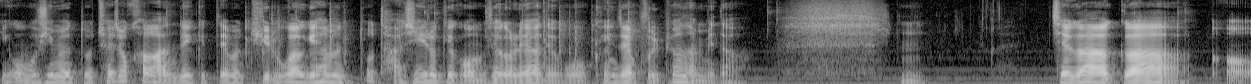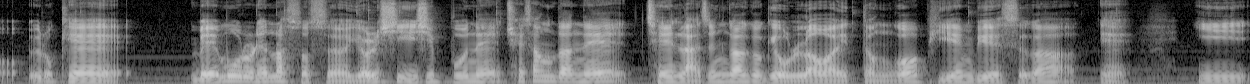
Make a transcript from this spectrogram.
이거 보시면 또 최적화가 안돼 있기 때문에 뒤로 가게 하면 또 다시 이렇게 검색을 해야 되고 굉장히 불편합니다. 음. 제가 아까 어 이렇게 메모를 해놨었어요. 10시 20분에 최상단에 제일 낮은 가격에 올라와 있던 거 BNBS가 예, 이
